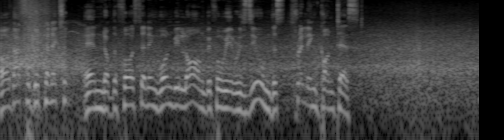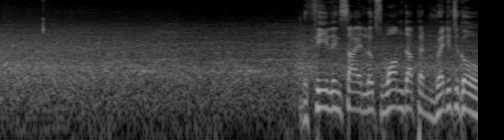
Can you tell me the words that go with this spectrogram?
Oh, that's a good connection. End of the first inning won't be long before we resume this thrilling contest. The fielding side looks warmed up and ready to go.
